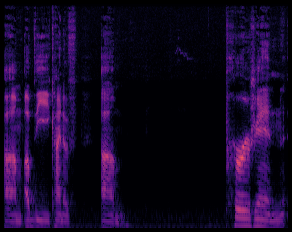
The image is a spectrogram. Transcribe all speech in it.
um, of the kind of um, Persian,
